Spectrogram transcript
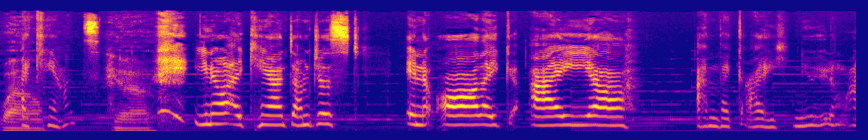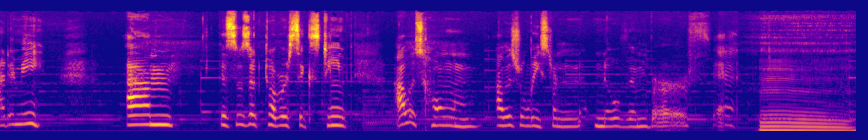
wow. I can't. Yeah. you know i can't i'm just in awe like i uh i'm like i knew you don't lie to me um this was october 16th i was home i was released on november 5th Mm,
